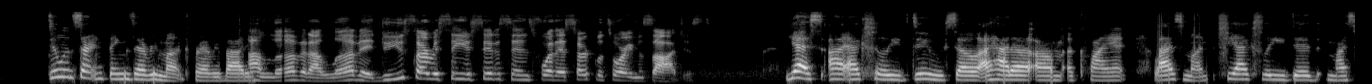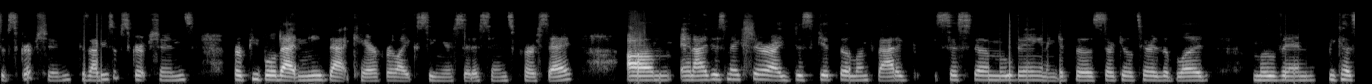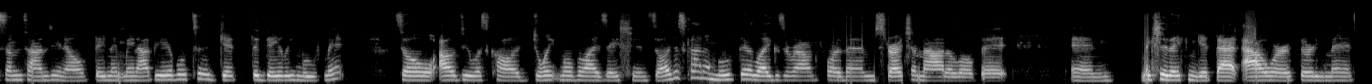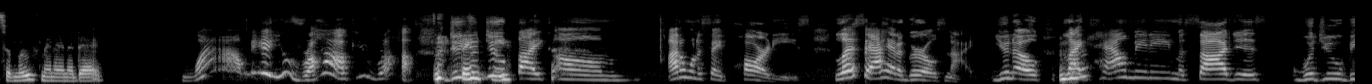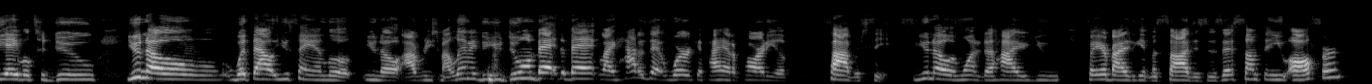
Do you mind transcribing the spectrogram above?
doing certain things every month for everybody. I love it. I love it. Do you service senior citizens for their circulatory massages? Yes, I actually do. So I had a um a client last month. She actually did my subscription because I do subscriptions for people that need that care for like senior citizens per se. Um, and I just make sure I just get the lymphatic system moving and get the circulatory the blood moving because sometimes you know they may not be able to get the daily movement. So I'll do what's called joint mobilization. So I just kind of move their legs around for them, stretch them out a little bit and make sure they can get that hour, 30 minutes of movement in a day. Wow, man, you rock. You rock. Do you do you. like um I don't want to say parties. Let's say I had a girls' night. You know, mm-hmm. like how many massages would you be able to do, you know, without you saying, look, you know, I reached my limit? Do you do them back to back? Like, how does that work if I had a party of five or six, you know, and wanted to hire you for everybody to get massages? Is that something you offer?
